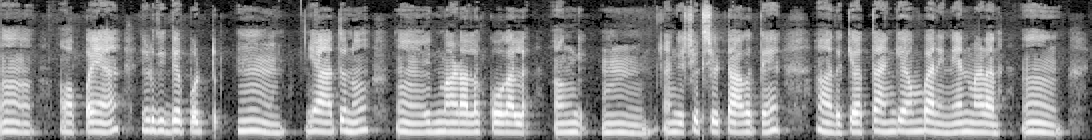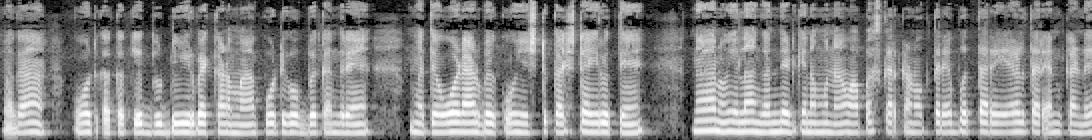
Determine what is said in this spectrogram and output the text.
ಹ್ಞೂ ಅಪ್ಪಯ್ಯ ಹಿಡ್ದಿದ್ದೆ ಪಟ್ಟು. ಹ್ಞೂ ಯಾತನು ಇದು ಮಾಡಲ್ಲಕ್ಕೆ ಹೋಗಲ್ಲ. ಹಂಗೆ ಹ್ಞೂ ಹಂಗೆ ಸಿಟ್ಟು ಸಿಟ್ಟು ಆಗುತ್ತೆ. ಅದಕ್ಕೆ ಅತ್ತ ಹಂಗೆ ಅಂಬ, ನೀನೇನು ಮಾಡೋಣ ಹ್ಞೂ ಇವಾಗ ಕೋರ್ಟ್ಗೆ ಕಕ್ಕಕ್ಕೆ ದುಡ್ಡು ಇರ್ಬೇಕು ಕಣಮ್ಮ. ಕೋರ್ಟಿಗೆ ಹೋಗ್ಬೇಕಂದ್ರೆ ಮತ್ತು ಓಡಾಡಬೇಕು. ಎಷ್ಟು ಕಷ್ಟ ಇರುತ್ತೆ. ನಾನು ಎಲ್ಲ ಹಂಗಂದೆಡ್ಗೆ ನಮ್ಮನ್ನು ವಾಪಸ್ ಕರ್ಕೊಂಡು ಹೋಗ್ತಾರೆ ಬರ್ತಾರೆ ಹೇಳ್ತಾರೆ ಅಂದ್ಕೊಂಡೆ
